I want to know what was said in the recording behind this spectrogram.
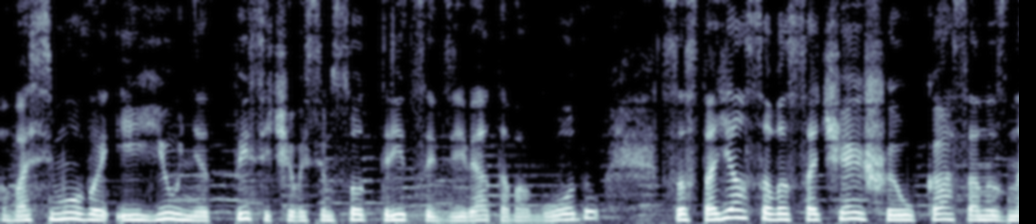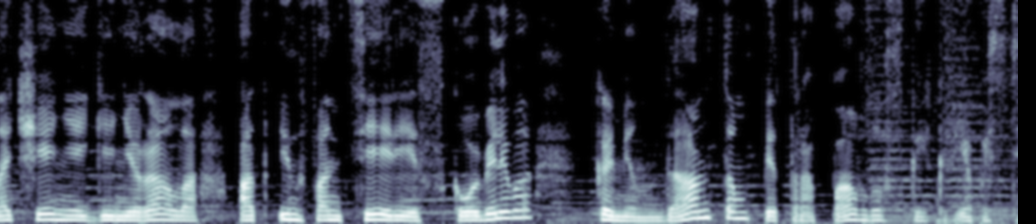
8 июня 1839 года состоялся высочайший указ о назначении генерала от инфантерии Скобелева комендантом Петропавловской крепости.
